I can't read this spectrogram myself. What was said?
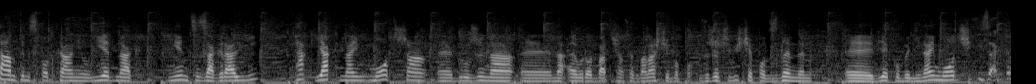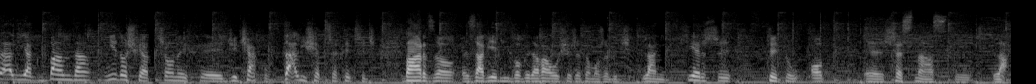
tamtym spotkaniu jednak Niemcy zagrali tak jak najmłodsza e, drużyna e, na Euro 2012, bo rzeczywiście pod względem e, wieku byli najmłodsi i zagrali jak banda niedoświadczonych dzieciaków. Dali się przechytrzyć, bardzo zawiedli, bo wydawało się, że to może być dla nich pierwszy tytuł od e, 16 lat.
